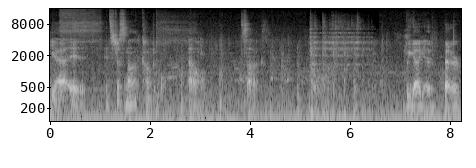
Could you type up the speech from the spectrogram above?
yeah, it it's just not comfortable at all. It sucks. We gotta get better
